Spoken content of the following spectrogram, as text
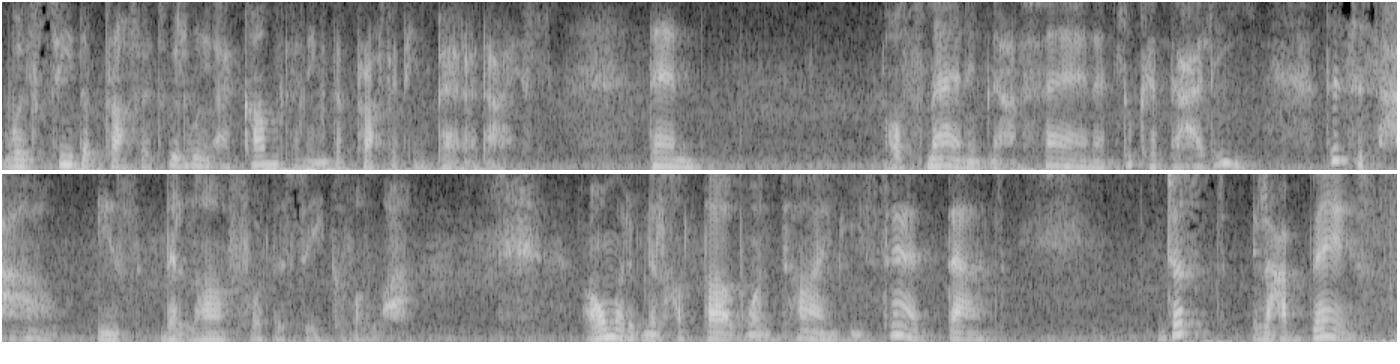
will see the Prophet, we will accompany the Prophet in paradise. Then Osman ibn Affan and look at Ali. This is how is the love for the sake of Allah. Umar ibn al-Khattab one time he said that just Al-Abbas,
